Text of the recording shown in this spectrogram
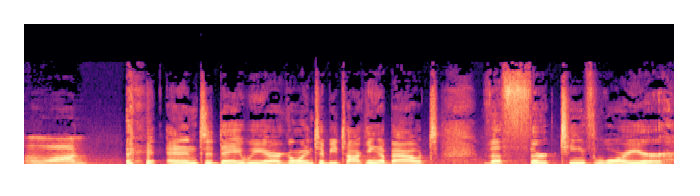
I'm Juan. and today we are going to be talking about the 13th Warrior.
